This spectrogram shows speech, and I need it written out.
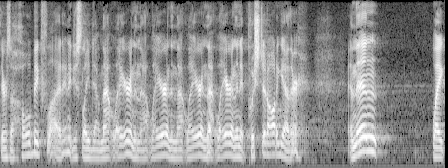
there's a whole big flood, and it just laid down that layer, and then that layer, and then that layer, and that layer, and then it pushed it all together. And then, like,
